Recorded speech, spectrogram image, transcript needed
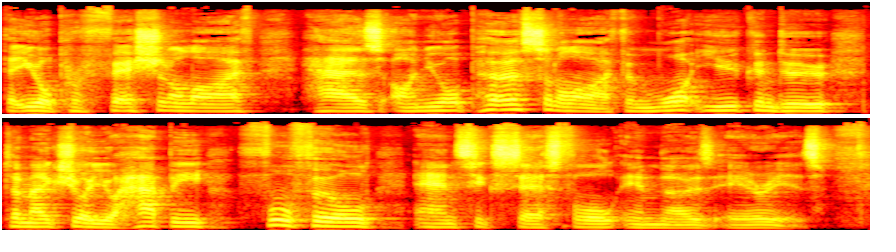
that your professional life has on your personal life and what you can do to make sure you're happy, fulfilled, and successful in those areas.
